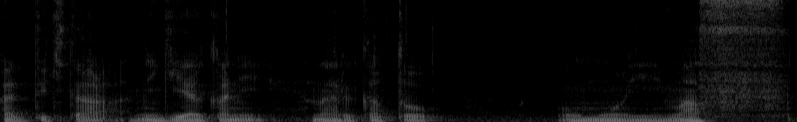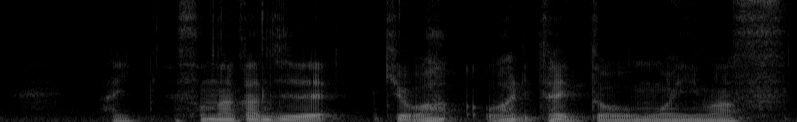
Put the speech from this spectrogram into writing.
帰ってきたら賑やかになるかと思います。はい、そんな感じで今日は終わりたいと思います。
